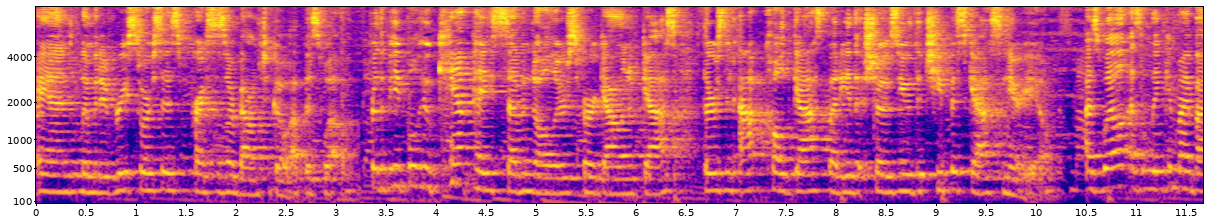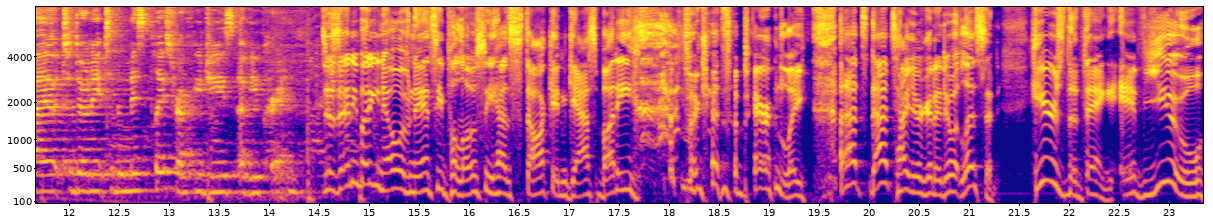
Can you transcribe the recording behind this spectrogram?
and limited resources, prices are bound to go up as well. For the people who can't pay $7 for a gallon of gas, there's an app called Gas Buddy that shows you the cheapest gas near you, as well as a link in my bio to donate to the misplaced refugees of Ukraine. Does anybody know if Nancy Pelosi has stock in Gas Buddy? because apparently that's that's how you're going to do it. Listen, here's the thing. If you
